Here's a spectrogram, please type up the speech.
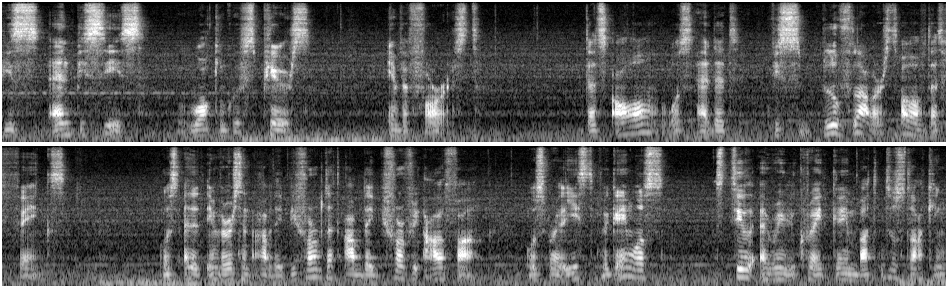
these NPCs walking with spears in the forest. That's all was added. These blue flowers, all of that things was added in the recent update. Before that update, before the alpha was released, the game was still a really great game, but it was lacking,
